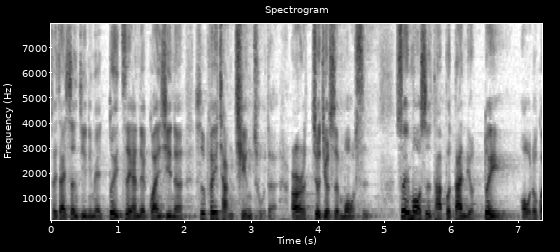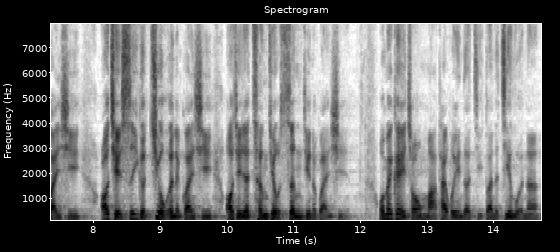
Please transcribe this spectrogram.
所以在圣经里面对这样的关系呢是非常清楚的，而这就是末世。所以末世它不单有对偶的关系，而且是一个救恩的关系，而且在成就圣经的关系。我们可以从马太福音的几段的经文呢，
